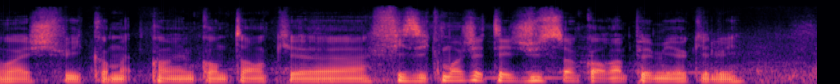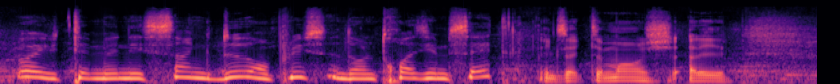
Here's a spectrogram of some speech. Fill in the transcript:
ouais, je suis quand même content que physiquement, j'étais juste encore un peu mieux que lui. Oui, tu es mené 5-2 en plus dans le troisième set. Exactement. Je, allez, euh,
